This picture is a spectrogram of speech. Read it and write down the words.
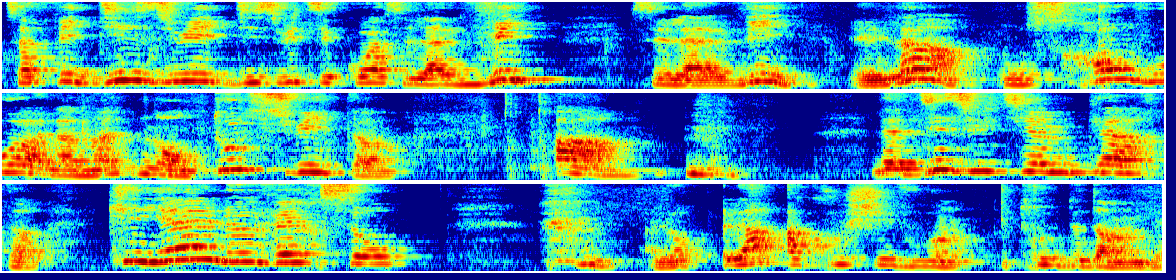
Ça fait 18. 18, c'est quoi? C'est la vie. C'est la vie. Et là, on se renvoie là maintenant tout de suite à la 18e carte qui est le verso. Alors là, accrochez-vous, un truc de dingue.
